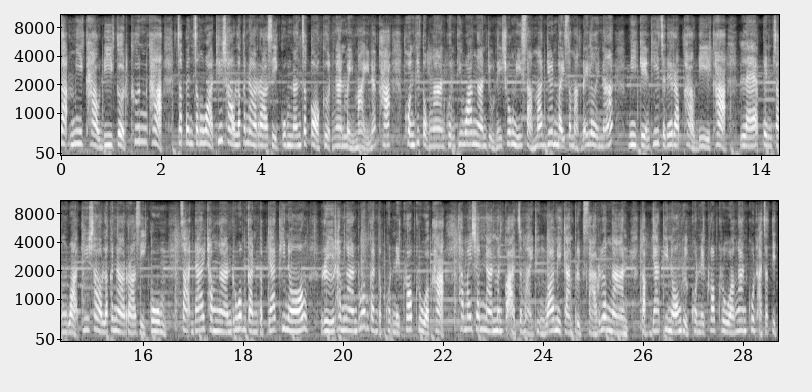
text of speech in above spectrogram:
จะมีข่าวดีเกิดขึ้นค่ะ จะเป็นจังหวะที่ชาวลัคนาราศีกุมนั้นจะก่อเกิดงานใหม่ ๆนะคะ คนที่ตกงานคนที่ว่างงานอยู่ในช่วงนี้สามารถยื่นใบสมัครได้เลยนะ มีเกณฑ์ที่ที่จะได้รับข่าวดีค่ะ และเป็นจังหวะที่ชาวลัคนาราศีกุม จะได้ทำงานร่วมกันกับญาติพี่น้อง หรือทำงานร่วมกันกับคนในครอบครัวค่ะถ้าไม่เช่นนั้นมันก็อาจจะหมายถึงว่ามีการปรึกษาเรื่องงาน กับญาติพี่น้องหรือคนในครอบครัว งานคุณอาจจะติด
